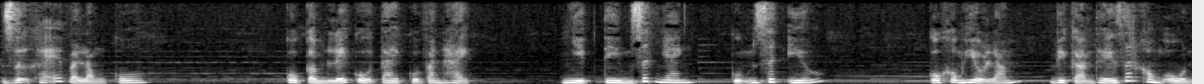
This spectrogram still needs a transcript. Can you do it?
dựa khẽ vào lòng cô. Cô cầm lấy cổ tay của Văn Hạnh. Nhịp tim rất nhanh, cũng rất yếu. Cô không hiểu lắm vì cảm thấy rất không ổn.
